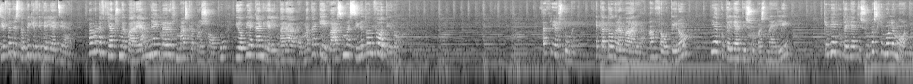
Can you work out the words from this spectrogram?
ήρθατε στο wikify.gr Πάμε να φτιάξουμε παρέα μια υπέροχη μάσκα προσώπου η οποία κάνει για λιπαρά δέρματα και η βάση μας είναι το ανθότυρο. Θα χρειαστούμε 100 γραμμάρια ανθότυρο, μια κουταλιά της σούπας μέλι και μια κουταλιά της σούπας χυμό λεμόνι.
